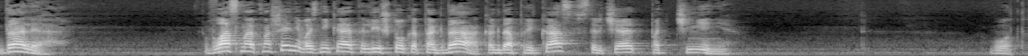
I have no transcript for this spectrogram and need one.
Далее. Властное отношение возникает лишь только тогда, когда приказ встречает подчинение. Вот.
